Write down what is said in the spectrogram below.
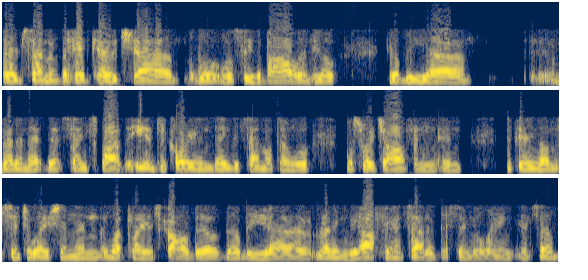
third son of the head coach, uh, will will see the ball and he'll he'll be uh, running that that same spot. He and Jacorian and Davis Hamilton will will switch off and and depending on the situation and what play is called, they'll they'll be uh, running the offense out of the single wing. And so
